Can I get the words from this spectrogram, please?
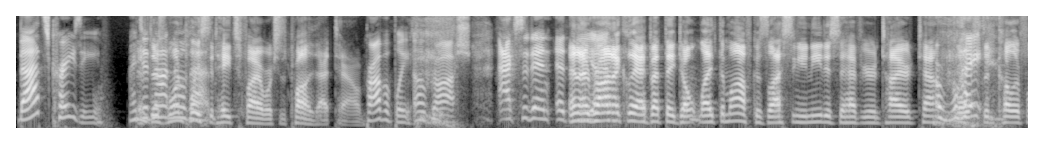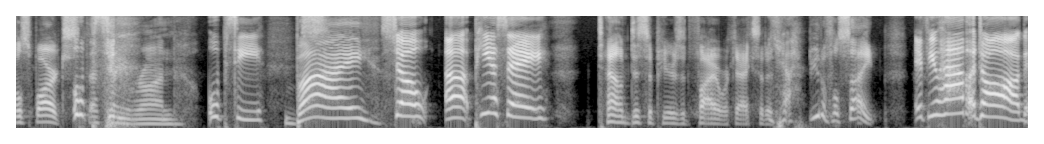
that's crazy? I if did there's not one know place that. that hates fireworks, it's probably that town. Probably. Oh gosh, accident at And the. uh, ironically, I bet they don't light them off because last thing you need is to have your entire town Right. engulfed in colorful sparks. oops, That's when you run. oopsie. Bye. So, uh, PSA: Town disappears in firework accident. Yeah. Beautiful sight. If you have a dog,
